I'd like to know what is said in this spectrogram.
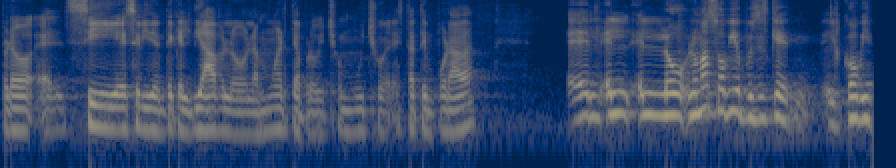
Pero eh, sí es evidente que el diablo, la muerte, aprovechó mucho esta temporada. El- el- lo, lo más obvio, pues, es que el COVID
